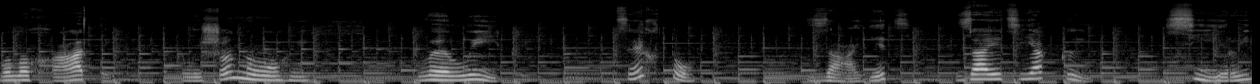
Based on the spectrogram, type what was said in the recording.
волохатий, клишоногий, великий. Це хто? Заєць. Заєць який? Сірий,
